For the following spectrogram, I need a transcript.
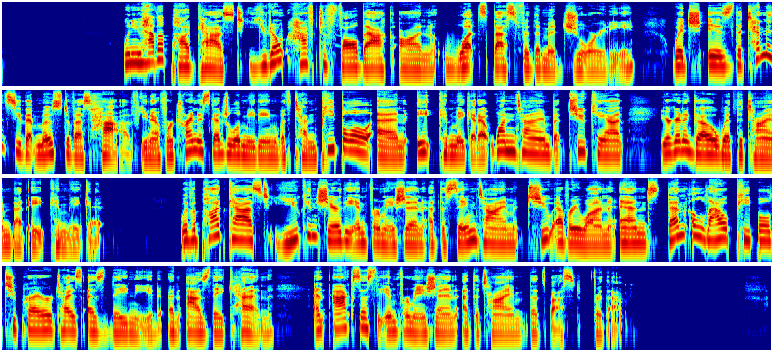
When you have a podcast, you don't have to fall back on what's best for the majority, which is the tendency that most of us have. You know, if we're trying to schedule a meeting with 10 people and eight can make it at one time, but two can't, you're going to go with the time that eight can make it. With a podcast, you can share the information at the same time to everyone and then allow people to prioritize as they need and as they can and access the information at the time that's best for them.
